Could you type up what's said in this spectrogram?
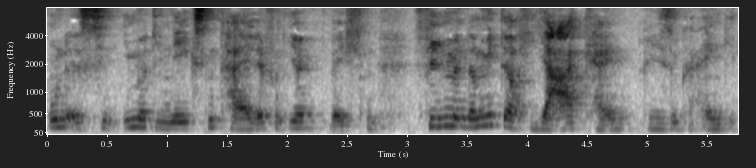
und es sind immer die nächsten Teile von irgendwelchen Filmen, damit er auch ja kein Risiko eingeht.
